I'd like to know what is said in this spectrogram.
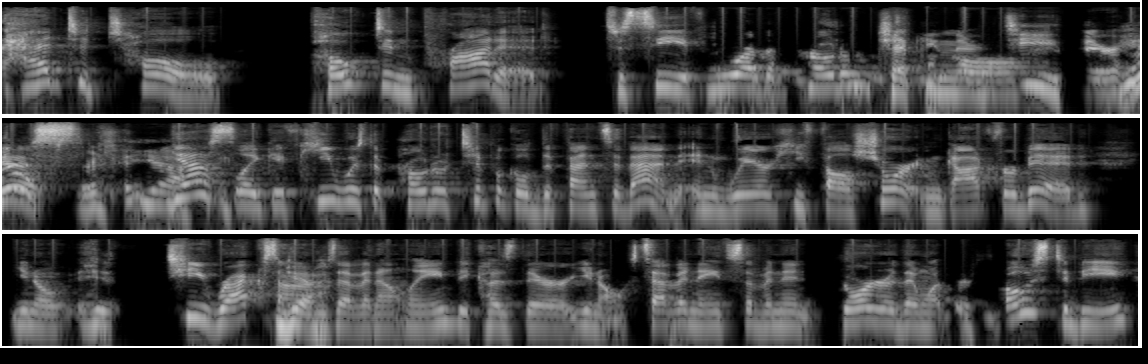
head to toe poked and prodded to see if you are the prototypical Checking their teeth, their Yes. hips. their- yeah. Yes, like if he was the prototypical defensive end and where he fell short, and God forbid, you know, his T Rex Yeah. arms, evidently, because they're, you know, seven eighths of an inch shorter than what they're supposed to be,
